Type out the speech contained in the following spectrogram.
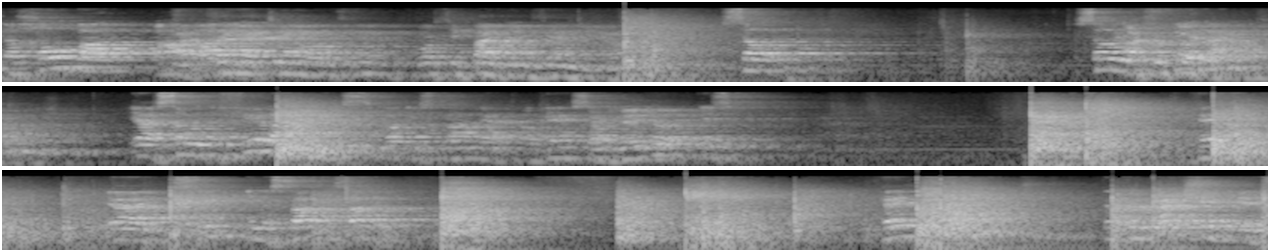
The whole bo- A body. całe ciało właśnie padnie w ziemi. So, so you feel like, yeah, so it feel like this, but it's not that, okay? So it's, okay, yeah, you see, in the sudden, sudden, okay? The direction is,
